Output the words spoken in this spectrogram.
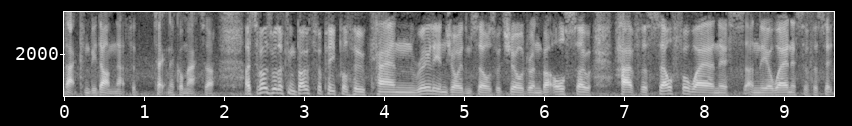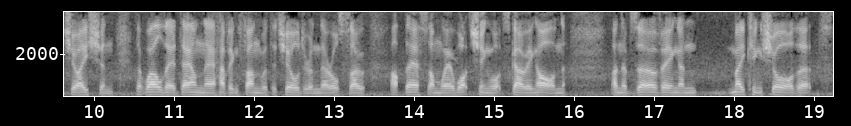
that can be done. That's a technical matter. I suppose we're looking both for people who can really enjoy themselves with children, but also have the self awareness and the awareness of the situation that while they're down there having fun with the children, they're also up there somewhere watching what's going on and observing and making sure that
